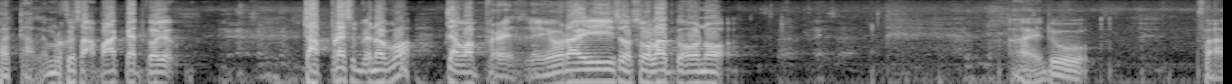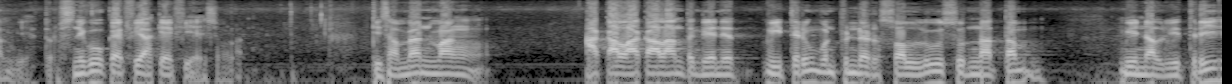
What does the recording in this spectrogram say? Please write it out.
batal. Mergo sak paket koyo capres mbek napa cawapres. Ya ora iso salat kok ono. Nah itu paham ya. Terus niku kefiah kefiah salat di sampean memang akal-akalan tenggene witir pun bener solu sunnatam minal witri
